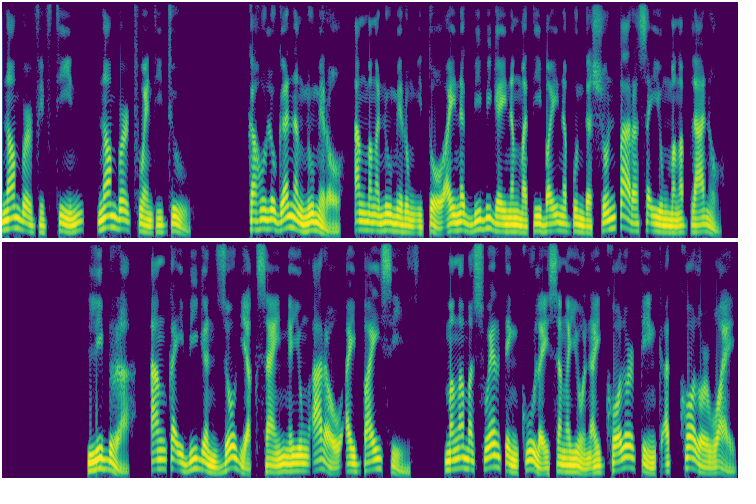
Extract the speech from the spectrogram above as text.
number 15, number 22. Kahulugan ng numero, ang mga numerong ito ay nagbibigay ng matibay na pundasyon para sa iyong mga plano. Libra ang kaibigan zodiac sign ngayong araw ay Pisces. Mga maswerteng kulay sa ngayon ay color pink at color white.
